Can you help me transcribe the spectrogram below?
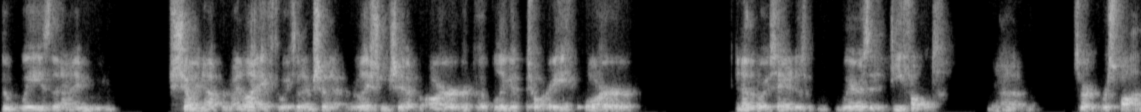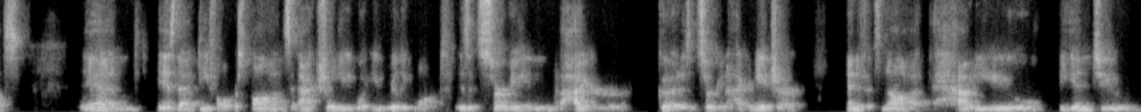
the ways that I'm showing up in my life, the ways that I'm showing up in relationship are obligatory, or another way of saying it is where is it a default? Um, sort of response. And is that default response actually what you really want? Is it serving a higher good? Is it serving a higher nature? And if it's not, how do you begin to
